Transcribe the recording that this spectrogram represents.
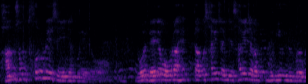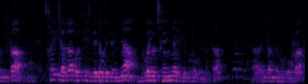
방송 토론회에서 얘기한 거예요. 너 내려오라 했다고 사회자 이제 사회자가 물- 이유를 물어보니까 사회자가 어떻게 해서 내려오게 됐냐, 누가 요청했냐 이렇게 물어보니까 아, 이강래 후보가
